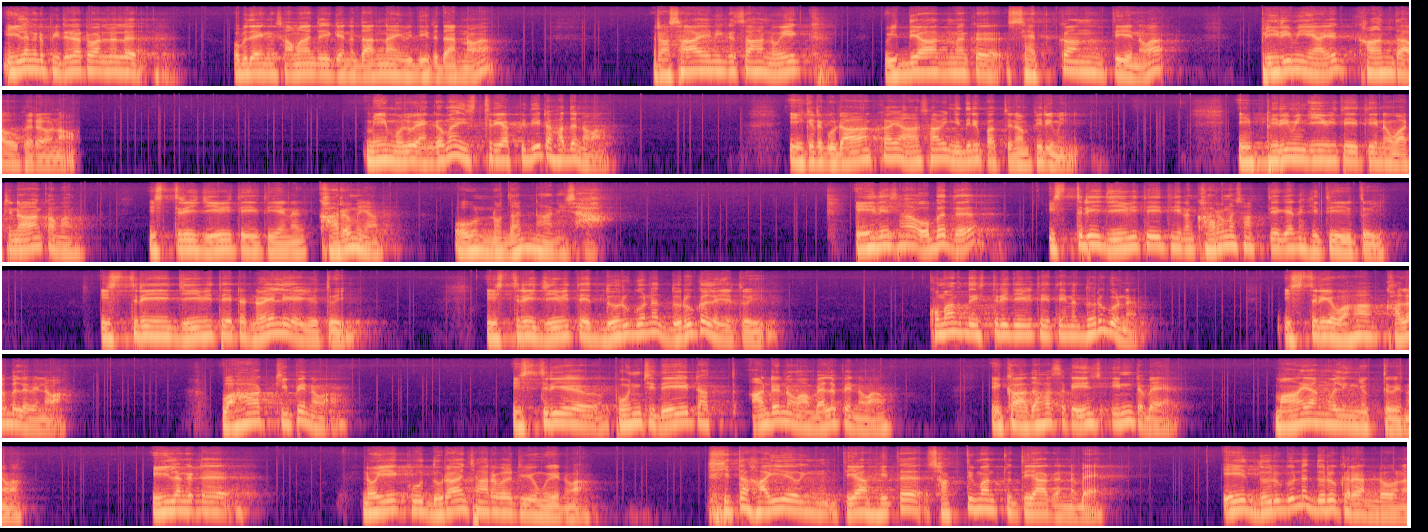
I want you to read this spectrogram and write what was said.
ඊළඟට පිටරටවල් වල ඔබ දැන් සමාජය ගැන දන්න අය විදිහට දන්නවා රසායනික සහ නොයෙක් විද්‍යාත්මක සැත්කම් තියෙනවා පිරිමි අය කාන්තාව කරනවා. මේ මුළු ඇඟම ස්ත්‍රියක් විදිහට හදනවා. ඒකට ගොඩාක් අය ආසාවෙන් ඉදිරිපත් වෙනවා පිරිමිනි. ඒ පිරිමි ජීවිතයේ තියෙන වටිනාකමක් ස්ත්‍රී ජීවිතයේ තියෙන කර්මයක් ඔවුන් නොදන්නා නිසා. ඒ නිසා ඔබද ස්ත්‍රී ජීවිතයේ තියෙන කර්ම ශක්තිය ගැන හිතිය යුතුයි. ස්ත්‍රී ජීවිතයට නොෙලිය යුතුයි. ස්ත්‍රී ජීවිතය දුර්ගුණ දුරු කළ යුතුයි. කුමක්ද ස්ත්‍රී ජීවිතය තියෙන දුර්ගුණ ස්ත්‍රිය වහා කලබල වෙනවා. වහා කිපෙනවා. ස්ත්‍රිය පුංචි දේටත් අඩනවා වැලපෙනවා. එක අදහසක ඉන්ට බෑ. මායං වලින් යුක්ත වෙනවා. ඊළඟට නොයෙකු දුරාචාරවලට යොමු වෙනවා. හිත හයියෙන් තියා හිත ශක්තිමන්තු තියාගන්න බෑ. ඒ දුර්ගුණ දුරු කරන්න ඕන.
